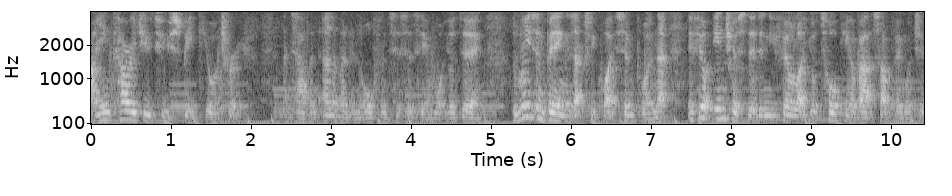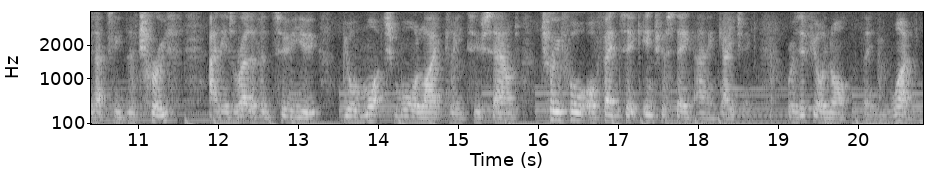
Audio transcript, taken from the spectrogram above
I encourage you to speak your truth. And to have an element in authenticity in what you're doing. The reason being is actually quite simple in that if you're interested and you feel like you're talking about something which is actually the truth and is relevant to you, you're much more likely to sound truthful, authentic, interesting and engaging. Whereas if you're not, then you won't.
